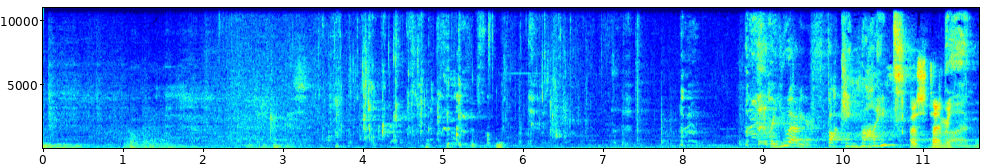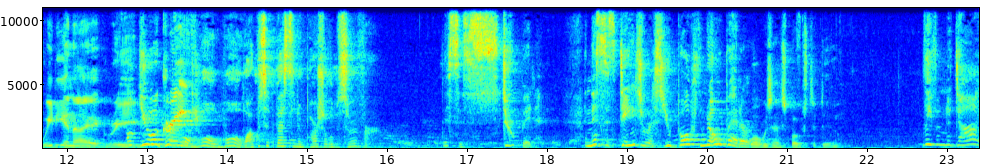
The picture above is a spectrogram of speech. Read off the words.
do you drink this? Are you out of your fucking mind? That's Tammy. Fine, Wheaty and I agreed. Oh, you agreed. Whoa, whoa, whoa. I was at best an impartial observer. This is stupid. And this is dangerous. You both know better. What was I supposed to do? Leave him to die.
